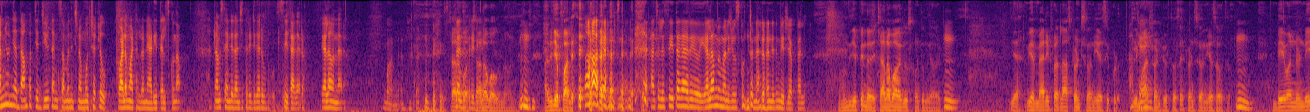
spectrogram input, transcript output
అన్యోన్య దాంపత్య జీవితానికి సంబంధించిన ముచ్చట్లు వాళ్ళ మాటల్లోనే అడిగి తెలుసుకుందాం. నమస్తే అండి రంజిత్ రెడ్డి గారు సీత గారు. ఎలా ఉన్నారు? చాలా రంజిత్ రెడ్డి చాలా అది చెప్పాలి. యాక్చువల్లీ సీత గారు ఎలా మిమ్మల్ని చూసుకుంటున్నారు అనేది మీరు చెప్పాలి. ముందు చెప్పింది అదే చాలా బాగా చూసుకుంటుంది కాబట్టి yeah we're married for last twenty seven years ఇప్పుడు ఈ. మార్చ్ ట్వంటీ ఫిఫ్త్ వస్తే ట్వంటీ సెవెన్ ఇయర్స్ అవుతుంది. డే వన్ నుండి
